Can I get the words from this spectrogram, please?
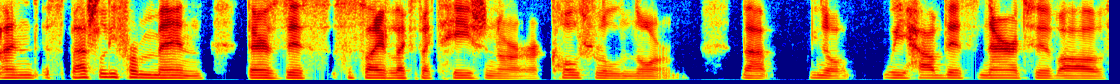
and especially for men there's this societal expectation or cultural norm that you know we have this narrative of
